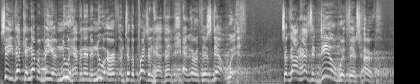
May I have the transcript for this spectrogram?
See, there can never be a new heaven and a new earth until the present heaven and earth is dealt with. So God has to deal with this earth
